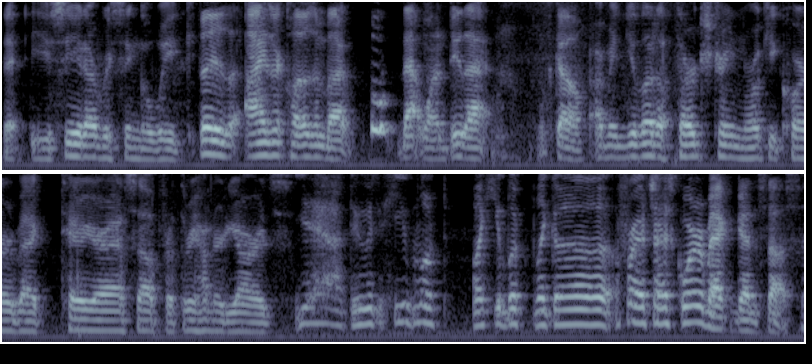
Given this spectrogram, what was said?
That you see it every single week. The eyes are closing, but boop, that one, do that. Let's go. I mean, you let a third string rookie quarterback tear your ass up for 300 yards. Yeah, dude, he looked like he looked like a franchise quarterback against us.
